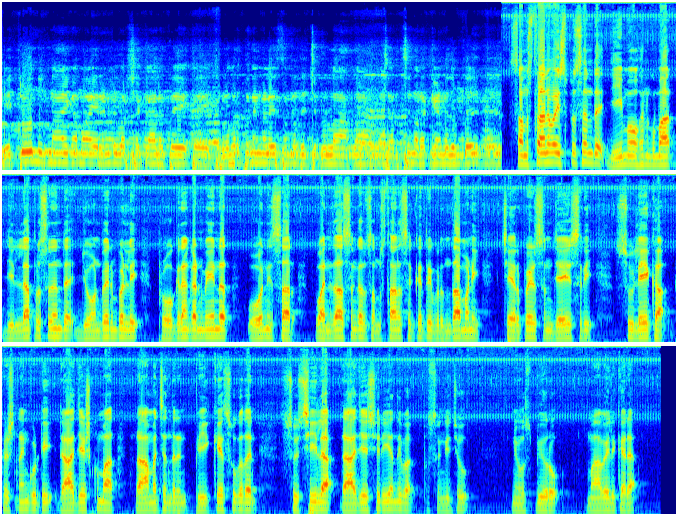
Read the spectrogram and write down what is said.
ഏറ്റവും നിർണായകമായ രണ്ടു വർഷക്കാലത്തെ പ്രവർത്തനങ്ങളെ സംബന്ധിച്ചിട്ടുള്ള ചർച്ച നടക്കേണ്ടതുണ്ട്. സംസ്ഥാന വൈസ് പ്രസിഡന്റ് ജി മോഹൻകുമാർ ജില്ലാ president John Perumpally programme convener O Nisar വനിതാ സംഘം സംസ്ഥാന secretary Vrindamani chairperson Jayasree Sulekha Krishnankutty Rajesh Kumar Ramachandran P K Sugathan Susheela Rajeswari എന്നിവർ പ്രസംഗിച്ചു. News bureau Mavelikkara.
